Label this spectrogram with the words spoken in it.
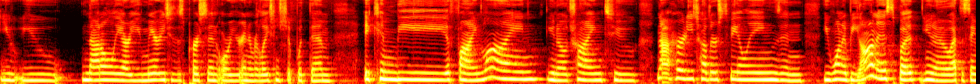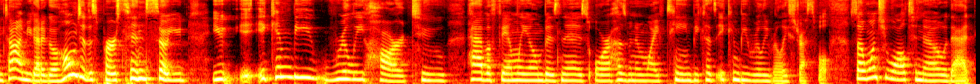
you you not only are you married to this person or you're in a relationship with them, it can be a fine line, you know, trying to not hurt each other's feelings and you want to be honest, but you know, at the same time you got to go home to this person, so you you it can be really hard to have a family-owned business or a husband and wife team because it can be really really stressful. So I want you all to know that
